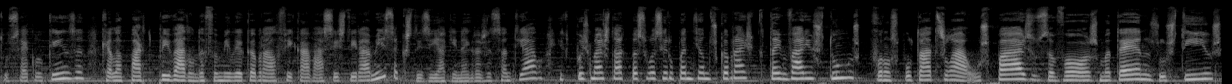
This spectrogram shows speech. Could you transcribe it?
do século XV, aquela parte privada onde a família Cabral ficava a assistir à missa, que se dizia aqui na Igreja de Santiago, e que depois mais tarde passou a ser o Panteão dos Cabrais, que tem vários túmulos. Foram sepultados lá os pais, os avós maternos, os tios,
